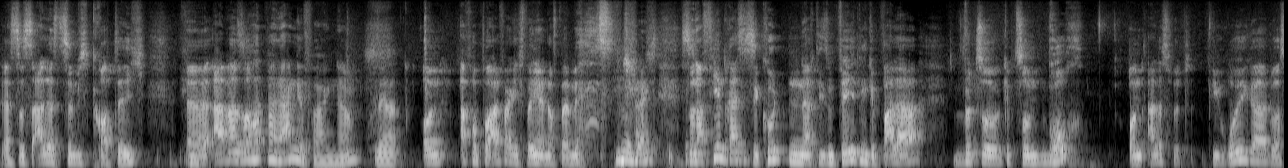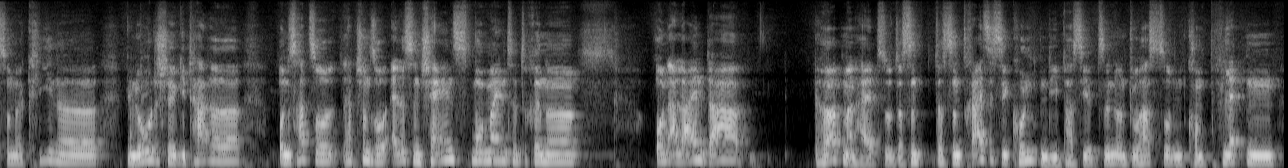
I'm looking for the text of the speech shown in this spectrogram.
Das ist alles ziemlich grottig. Äh, aber so hat man angefangen, ne? Ja. Und apropos Anfang, ich bin ja noch beim ersten Track. So nach 34 Sekunden nach diesem wilden Geballer wird so, gibt's so einen Bruch und alles wird viel ruhiger. Du hast so eine cleane, melodische Gitarre und es hat so, hat schon so Alice in Chains Momente drinne. Und allein da hört man halt so, das sind, das sind 30 Sekunden, die passiert sind und du hast so einen kompletten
